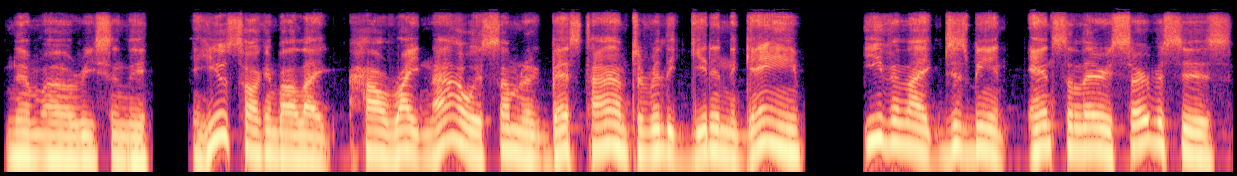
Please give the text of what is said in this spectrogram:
them uh recently, and he was talking about like how right now is some of the best time to really get in the game, even like just being ancillary services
